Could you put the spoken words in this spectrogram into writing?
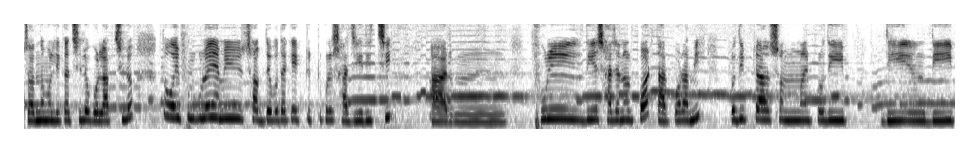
চন্দ্রমল্লিকা ছিল, গোলাপ ছিল। তো ওই ফুলগুলোই আমি সব দেবতাকে একটু একটু করে সাজিয়ে দিচ্ছি। আর ফুল দিয়ে সাজানোর পর তারপর আমি প্রদীপটা সম- মানে প্রদীপ দীপ,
